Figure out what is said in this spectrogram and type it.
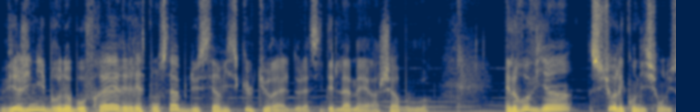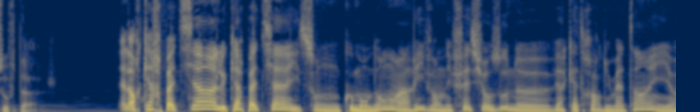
Virginie Bruno-Beaufrère est responsable du service culturel de la Cité de la Mer à Cherbourg. Elle revient sur les conditions du sauvetage. Alors Carpathien, le Carpathien et son commandant arrivent en effet sur zone euh, vers 4 heures du matin et, euh,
